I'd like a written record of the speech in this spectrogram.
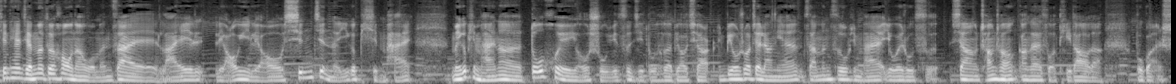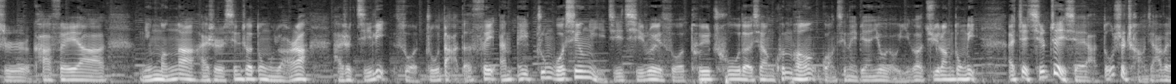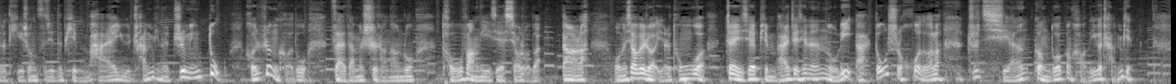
今天节目的最后呢，我们再来聊一聊新进的一个品牌。每个品牌呢都会有属于自己独特的标签儿。你比如说这两年咱们自主品牌尤为如此，像长城刚才所提到的，不管是咖啡啊。柠檬啊，还是新车动物园啊，还是吉利所主打的 CMA 中国星，以及奇瑞所推出的像鲲鹏，广汽那边又有一个巨浪动力。哎，这其实这些呀，都是厂家为了提升自己的品牌与产品的知名度和认可度，在咱们市场当中投放的一些小手段。当然了，我们消费者也是通过这些品牌这些年的努力，啊，都是获得了之前更多更好的一个产品。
